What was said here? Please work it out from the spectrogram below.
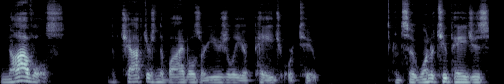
novels. The chapters in the Bibles are usually a page or two, and so one or two pages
